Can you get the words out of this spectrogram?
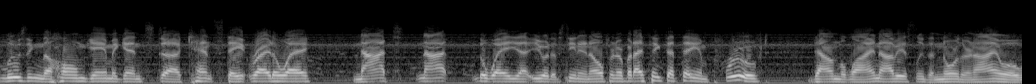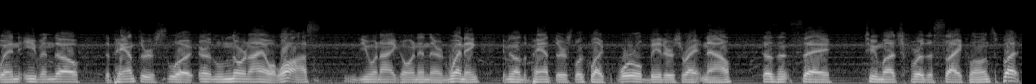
losing the home game against uh, Kent State right away. Not not the way that you would have seen an opener, but I think that they improved down the line. Obviously, the Northern Iowa win, even though the Panthers look or Northern Iowa lost. You and I going in there and winning, even though the Panthers look like world beaters right now, doesn't say too much for the Cyclones. But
